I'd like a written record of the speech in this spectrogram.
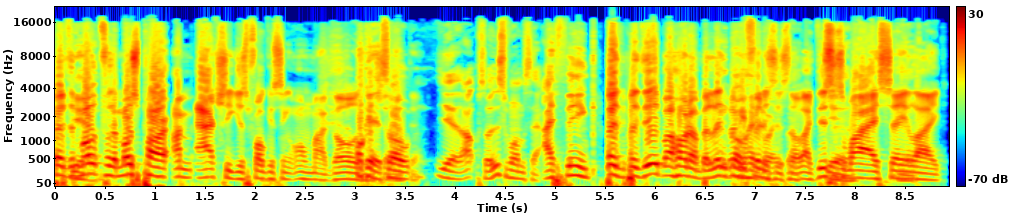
but the Yeah. mo- for the most part, I'm actually just focusing on my goals. okay, so like yeah, so this is what I'm saying. I think But but this, but hold on, but let, let me ahead, finish go this though. Like this is why I say Yeah. like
